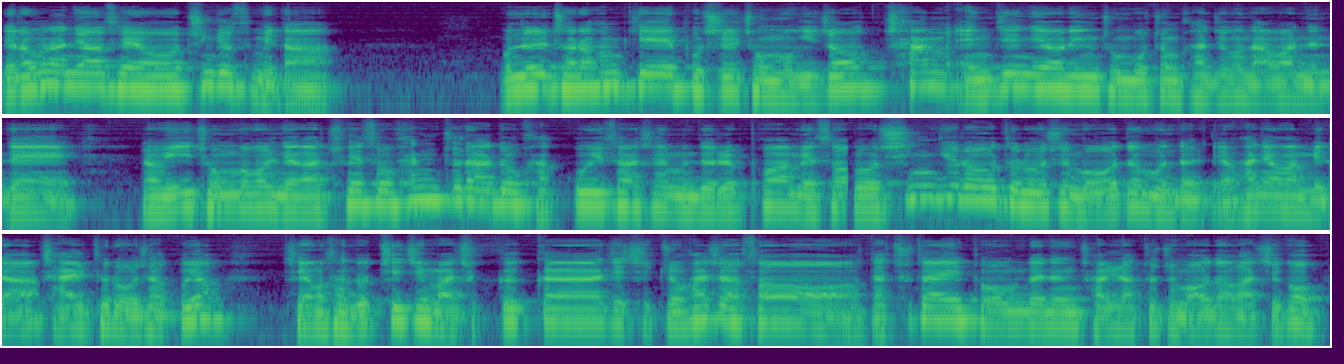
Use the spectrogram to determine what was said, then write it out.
네, 여러분 안녕하세요. 춘 교수입니다. 오늘 저랑 함께 보실 종목이죠. 참 엔지니어링 종목 좀 가지고 나왔는데 그럼 이 종목을 내가 최소 한 주라도 갖고 있어 하시는 분들을 포함해서 또 신규로 들어오신 모든 분들 네, 환영합니다. 잘 들어오셨고요. 제 영상 놓치지 마시고 끝까지 집중하셔서 나 투자에 도움되는 전략도 좀 얻어가시고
